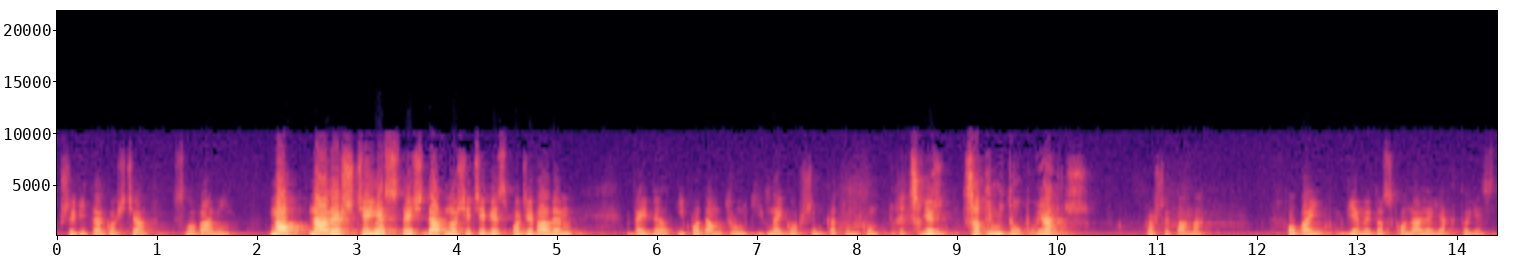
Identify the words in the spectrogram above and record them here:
przywita gościa słowami No, nareszcie jesteś, dawno się ciebie spodziewałem. Wejdę i podam trunki w najgorszym gatunku. Co Jeż- ty, co ty mi tu opowiadasz? Proszę pana, obaj wiemy doskonale, jak to jest.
